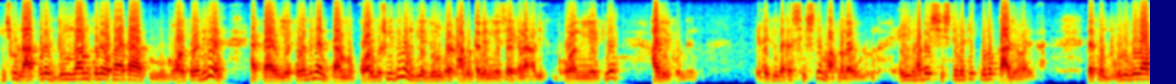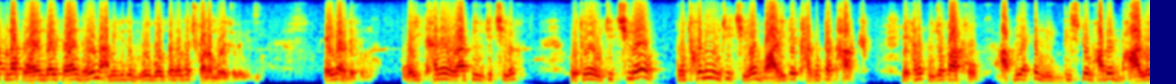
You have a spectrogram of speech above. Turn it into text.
কিছু না করে, দুমদাম করে ওখানে একটা ঘর করে দিলেন, একটা ইয়ে করে দিলেন, তার কল বসিয়ে দিলেন, দিয়ে দুম করে ঠাকুরটাকে নিয়ে এসে এখানে হাজির নিয়ে গিয়ে হাজির করলেন। এটা কিন্তু একটা সিস্টেম আপনারা বলুন। এইভাবে সিস্টেমেটিক কোনো কাজ হয় না। দেখুন, ভুলগুলো আপনার পয়েন্ট বাই পয়েন্ট ধরুন, আমি কিন্তু ভুল বলতে বলতে ছ নম্বরে চলে গেছি। এইবার দেখুন, ওইখানে ওরা কি উচিত ছিল? প্রথমে উচিত ছিল, প্রথমেই উচিত ছিল, বাড়িতে ঠাকুরটা থাক। এখানে পুজো পাঠ হোক, আপনি একটা নির্দিষ্ট ভাবে ভালো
